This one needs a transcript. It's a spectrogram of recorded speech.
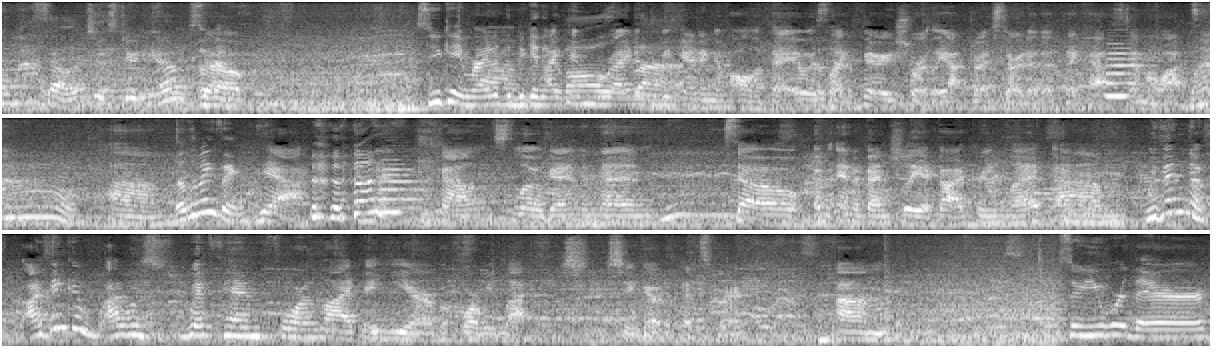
Oh, wow. sell it to a studio. So Okay. So you came right at the um, beginning I of came all right of at the beginning of all of it. It was Okay. like very shortly after I started that they cast Emma Watson. Wow. Um, That's amazing. yeah. and then found Logan and then so and eventually it got greenlit. Um, within the I think it, I was with him for like a year before we left to go to Pittsburgh. Um, So you were there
